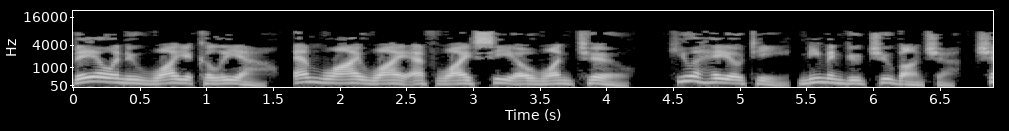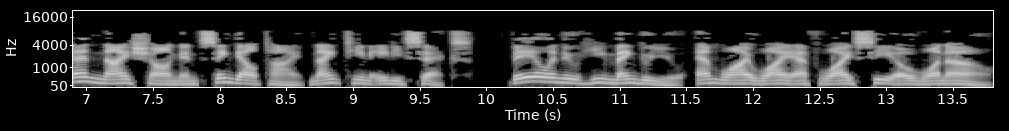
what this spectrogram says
Baoanyu Waya Kaliao. MYYFYC012. Huaheoti, Nimangu Chubanshe. Chen Naishang and Singeltai, 1986. Baoanyu He Menguyu, MYYFYC010.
